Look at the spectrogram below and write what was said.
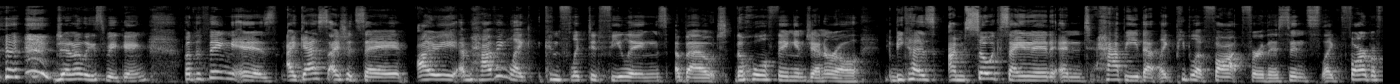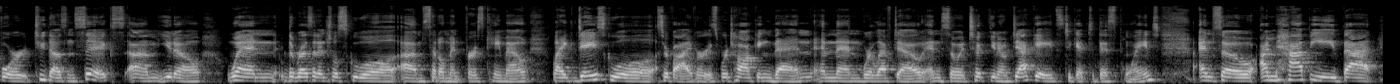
generally speaking. But the thing is, I guess I should say, I am having like conflicted feelings about the whole thing in general because I'm so excited and happy that like people have fought for this since like far before 2006, um, you know, when the residential school um, settlement first came out. Like day school survivors were talking then and then were left out. And so it took, you know, decades to get to this point. And so I'm happy that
